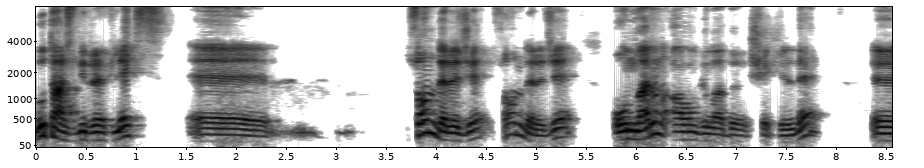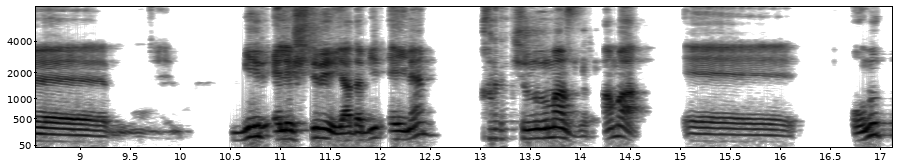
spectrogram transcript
bu tarz bir refleks e, son derece son derece onların algıladığı şekilde e, bir eleştiri ya da bir eylem kaçınılmazdır. Ama e, onu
